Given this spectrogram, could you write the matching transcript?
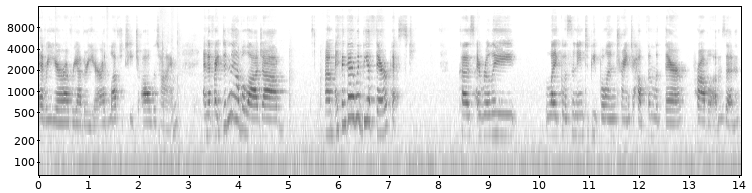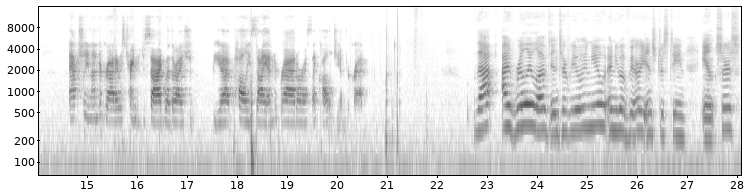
every year, every other year. I'd love to teach all the time. And if I didn't have a law job, um, I think I would be a therapist because I really like listening to people and trying to help them with their problems. And actually, in undergrad, I was trying to decide whether I should be a poli sci undergrad or a psychology undergrad. That I really loved interviewing you, and you have very interesting answers.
